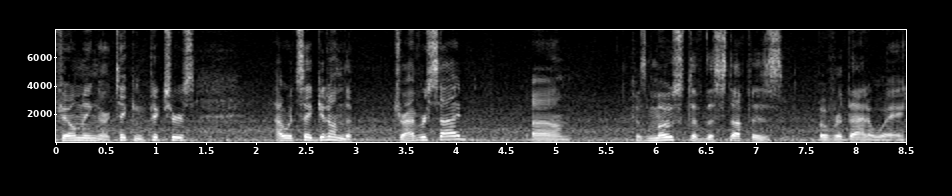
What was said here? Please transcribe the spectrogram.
filming or taking pictures, I would say get on the driver's side because um, most of the stuff is over that away.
